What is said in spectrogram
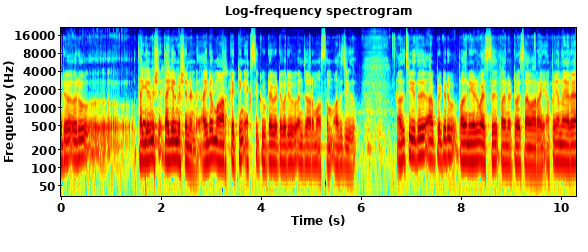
ഒരു ഒരു തയ്യൽ മെഷീൻ തയ്യൽ മെഷീൻ ഉണ്ട്. അതിന്റെ മാർക്കറ്റിംഗ് എക്സിക്യൂട്ടീവായിട്ട് ഒരു അഞ്ചാറ് മാസം അത് ചെയ്തു. അത് ചെയ്ത് അപ്പോഴേക്കൊരു പതിനേഴ് വയസ്സ് പതിനെട്ട് വയസ്സാവാറായി. അപ്പോൾ ഞാൻ നേരെ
